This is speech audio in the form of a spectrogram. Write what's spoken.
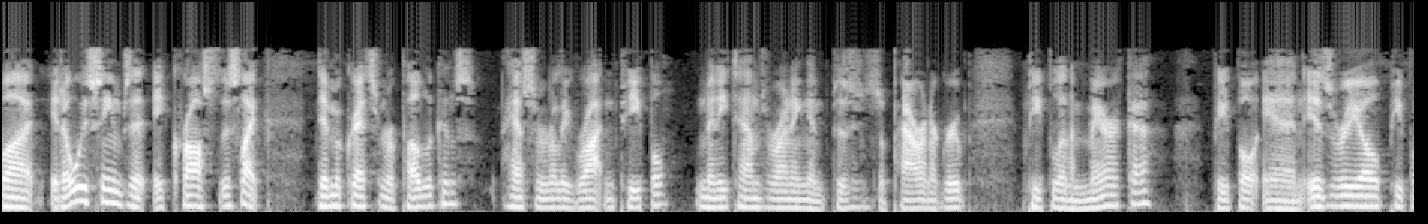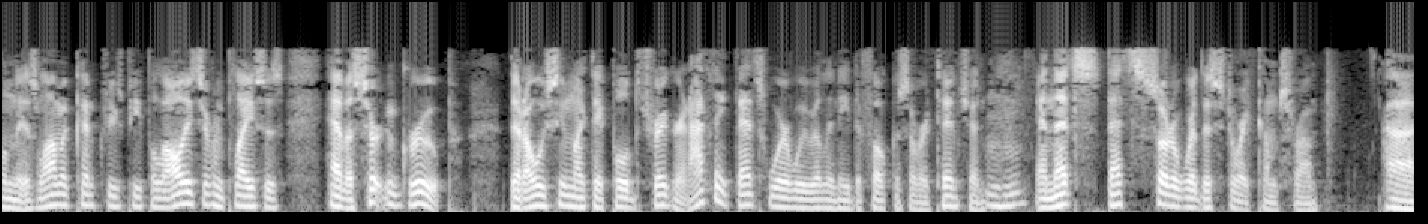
but it always seems that it crosses, just like Democrats and Republicans have some really rotten people, many times running in positions of power in our group, people in America, people in Israel, people in the Islamic countries, people in all these different places have a certain group that always seem like they pulled the trigger, and I think that's where we really need to focus our attention, mm-hmm. and that's that's sort of where this story comes from. Uh,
